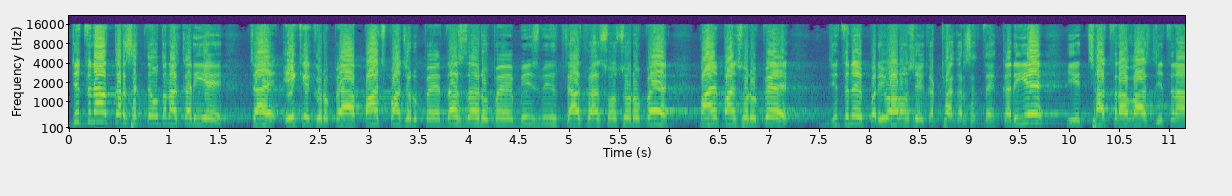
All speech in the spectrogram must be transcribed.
जितना कर सकते हैं, उतना करिए। चाहे एक एक रुपया पाँच पाँच रुपए दस दस रुपए बीस बीस पचास पचास सौ सौ रुपए पाँच पाँच सौ रुपए जितने परिवारों से इकट्ठा कर सकते हैं, करिए। ये छात्रावास जितना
